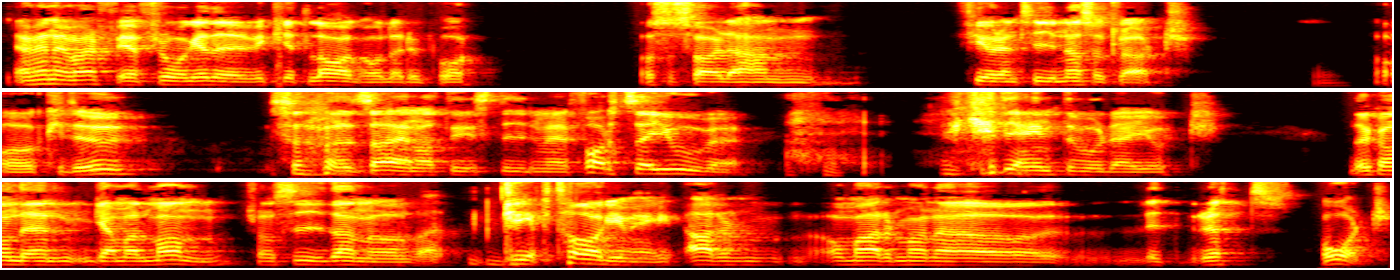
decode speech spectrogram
jag vet inte varför jag frågade vilket lag håller du på? Och så svarade han Fiorentina såklart. Och du? Så sa jag något i stil med Forza Juve. Vilket jag inte borde ha gjort. Då kom det en gammal man från sidan och grep tag i mig arm, om armarna och lite rätt hårt.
